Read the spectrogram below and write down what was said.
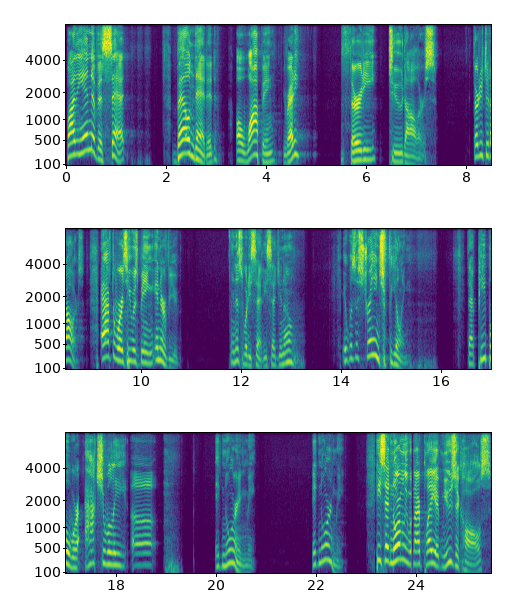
By the end of his set, Bell netted a whopping, you ready? $32. $32. Afterwards, he was being interviewed. And this is what he said. He said, You know, it was a strange feeling that people were actually uh, ignoring me. Ignoring me. He said, Normally, when I play at music halls,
